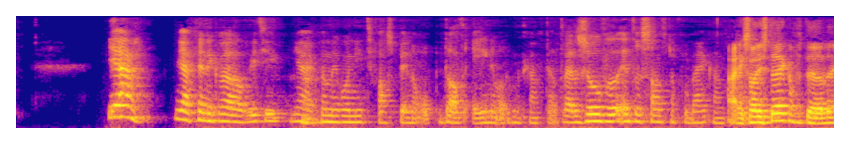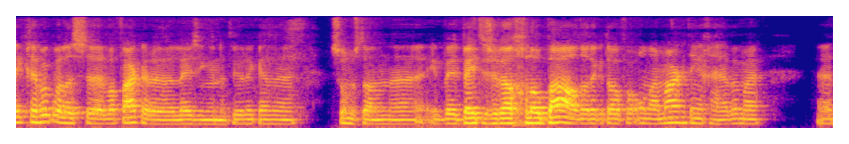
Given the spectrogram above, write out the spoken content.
Ja, ja, vind ik wel. Weet je, ja, Ja. ik wil me gewoon niet vastpinnen op dat ene wat ik moet gaan vertellen. Terwijl er zoveel interessants nog voorbij kan Ja, komen. ik zal je sterker vertellen, ik geef ook wel eens eh, wat vaker eh, lezingen natuurlijk. En eh, soms dan ik weet, weten ze wel globaal dat ik het over online marketing ga hebben. Maar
